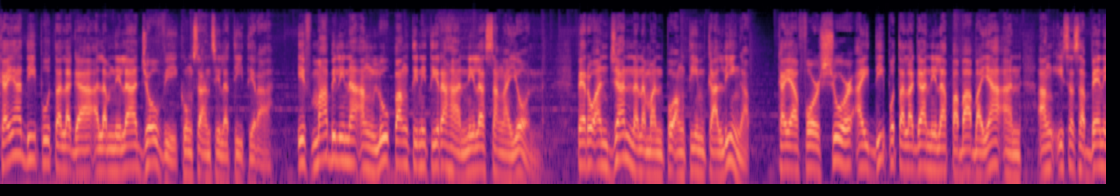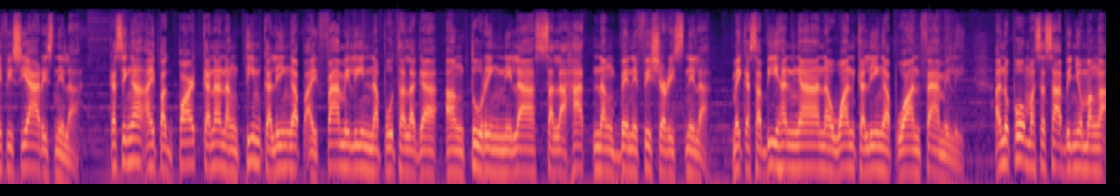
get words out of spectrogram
Kaya di po talaga alam nila Jovi kung saan sila titira if mabili na ang lupang tinitirahan nila sa ngayon. Pero andyan na naman po ang Team Kalingap, kaya for sure ay di po talaga nila pababayaan ang isa sa beneficiaries nila. Kasi nga ay pag part ka na ng Team Kalingap ay family na po talaga ang turing nila sa lahat ng beneficiaries nila. May kasabihan nga na one Kalingap, one family. Ano po masasabi nyo mga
